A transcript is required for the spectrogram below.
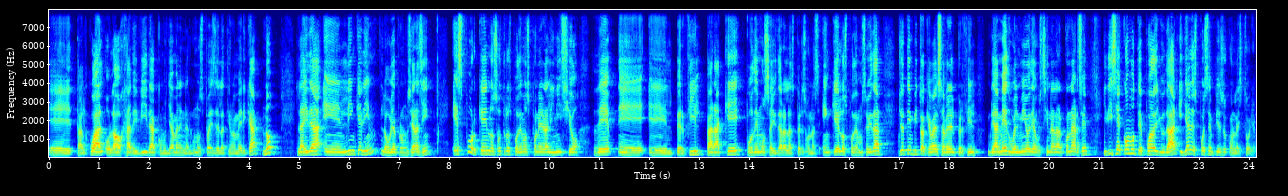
eh, tal cual o la hoja de vida, como llaman en algunos países de Latinoamérica, no. La idea en LinkedIn, lo voy a pronunciar así, es porque nosotros podemos poner al inicio de eh, el perfil para qué podemos ayudar a las personas, en qué los podemos ayudar. Yo te invito a que vayas a ver el perfil de Ahmed o el mío de Agustín Alarconarse y dice cómo te puedo ayudar y ya después empiezo con la historia.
